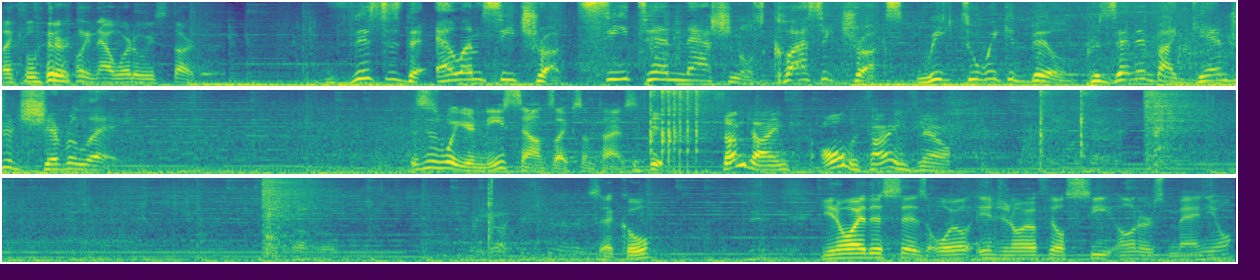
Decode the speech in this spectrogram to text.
Like literally now, where do we start? This is the LMC Truck C10 Nationals Classic Trucks Week to Wicked build presented by Gandrud Chevrolet. This is what your knee sounds like sometimes. Sometimes, all the times now. Is that cool? You know why this says oil engine oil fill seat owner's manual?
